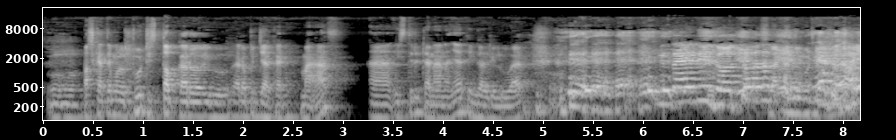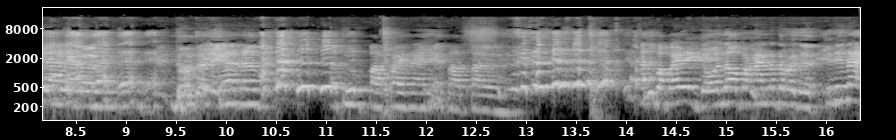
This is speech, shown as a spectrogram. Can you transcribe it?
Hmm. Pas kate mlebu di stop karo iku, karo penjaganya. Maaf, eh, istri dan anaknya tinggal di luar. Kita ini Dodo. Silakan luar. Bayang Dodo yang ada. Aduh, papa enaknya papa. Aduh, papa ini ada panganan apa itu. Ini nak.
